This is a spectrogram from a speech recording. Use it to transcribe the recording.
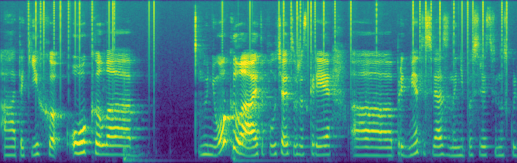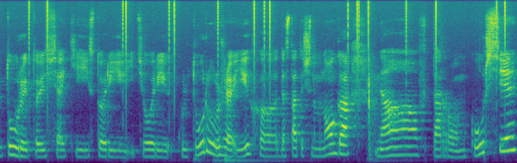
а таких около ну не около, а это получается уже скорее а, предметы, связанные непосредственно с культурой, то есть всякие истории и теории культуры уже их а, достаточно много на втором курсе,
